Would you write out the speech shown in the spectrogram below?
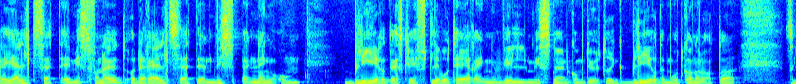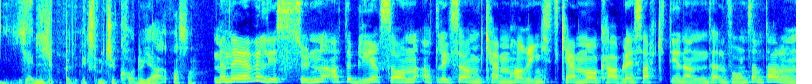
reelt sett er misfornøyd, og det reelt sett er en viss spenning om blir det skriftlig votering, vil misnøyen komme til uttrykk, blir det motkandidater, så hjelper det liksom ikke hva du gjør, altså. Men det er veldig synd at det blir sånn at liksom hvem har ringt hvem, og hva ble sagt i denne telefonsamtalen.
